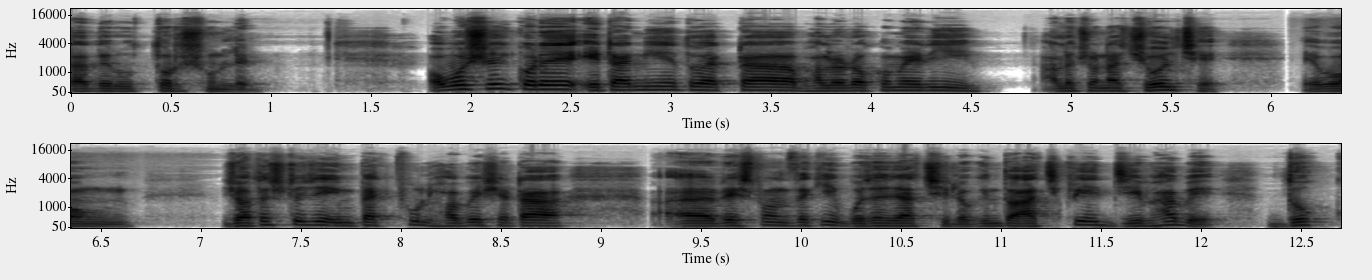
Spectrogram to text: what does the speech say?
তাদের উত্তর শুনলেন। অবশ্যই করে এটা নিয়ে তো একটা ভালো রকমেরই আলোচনা চলছে এবং যথেষ্ট যে ইম্প্যাক্টফুল হবে সেটা রেসপন্স দেখেই বোঝা যাচ্ছিল। কিন্তু আজকে যেভাবে দক্ষ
